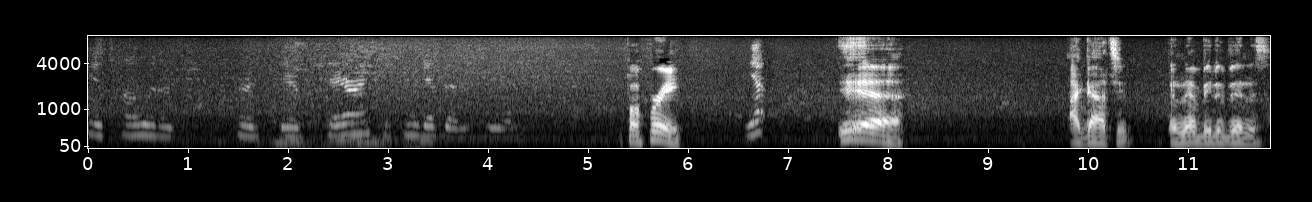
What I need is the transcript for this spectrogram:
kids come with her, her their parents, we can get them toys. For free. Yep. Yeah. I got you. And that be the business.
